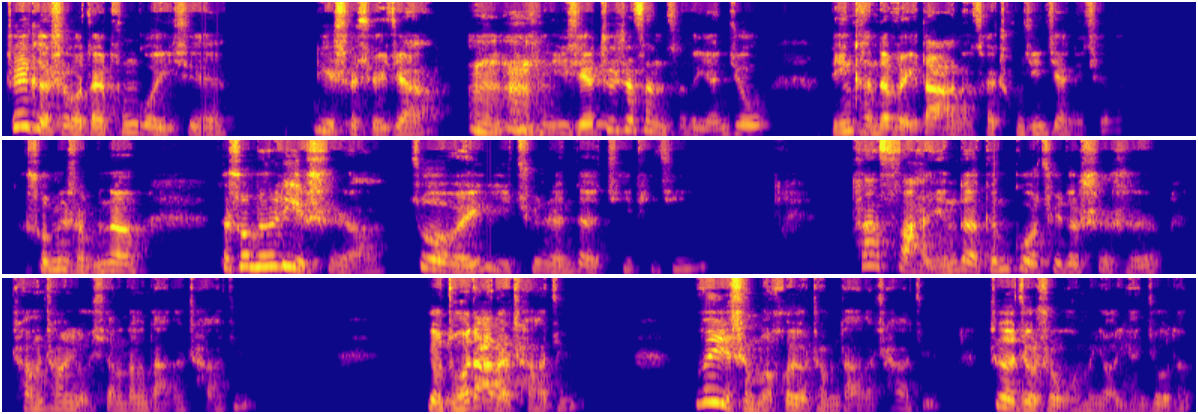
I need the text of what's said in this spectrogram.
这个时候，再通过一些。历史学家、一些知识分子的研究，林肯的伟大呢，才重新建立起来。说明什么呢？它说明历史啊，作为一群人的集体记忆，它反映的跟过去的事实常常有相当大的差距。有多大的差距？为什么会有这么大的差距？这就是我们要研究的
